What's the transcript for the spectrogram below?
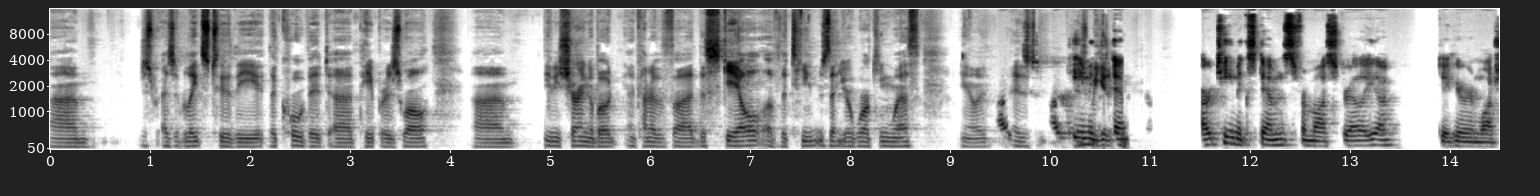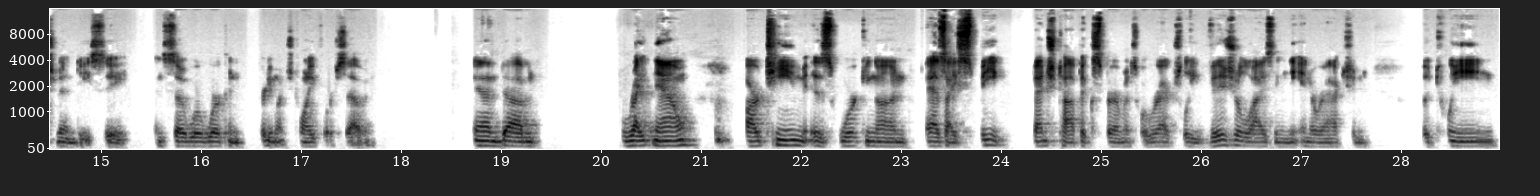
um, just as it relates to the the COVID uh, paper as well. Um, maybe sharing about uh, kind of uh, the scale of the teams that you're working with. You know, as, our, team, as extends, our team extends from Australia to here in Washington D.C., and so we're working pretty much twenty four seven. And um, Right now, our team is working on, as I speak, benchtop experiments where we're actually visualizing the interaction between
